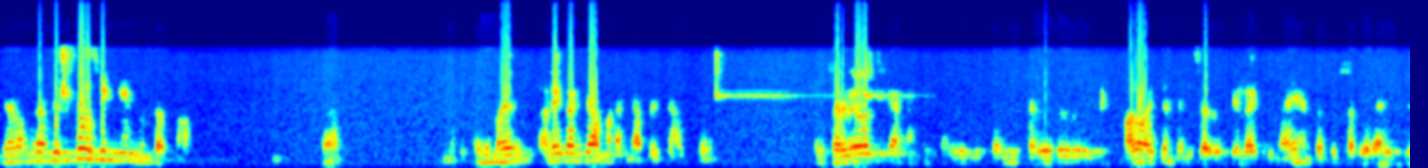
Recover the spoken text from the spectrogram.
ज्याला म्हणजे विशफुल थिंकिंग म्हणतात. त्याच्यामुळे अनेकांच्या मनाची अपेक्षा असते. सर्वेवरती काय सांगतो सर्वे त्यांनी सर्वे मला वाटतं त्यांनी सर्वे केला की नाही आणि तसं सर्वे राहील.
